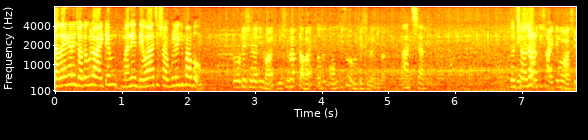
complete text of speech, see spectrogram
দাদা এখানে যতগুলো আইটেম মানে দেওয়া আছে সবগুলো কি পাবো? রোটেশনালি হয় বেশিরভাগটা হয় তবে কম কিছু রোটেশনালি হয়। আচ্ছা। তো চলো। আর কিছু আইটেমও আছে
